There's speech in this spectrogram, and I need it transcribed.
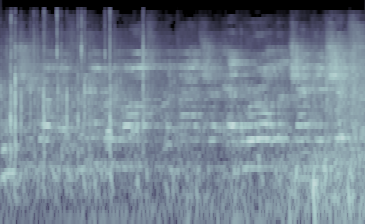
Yoshida has never lost a match at World Championships.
